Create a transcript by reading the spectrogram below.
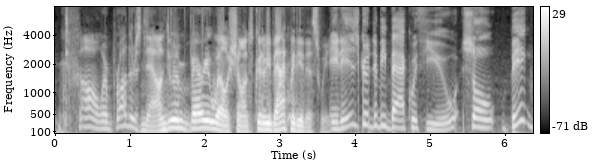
Oh, we're brothers now. I'm doing very well, Sean. It's good to be back with you this week. It is good to be back with you. So, big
